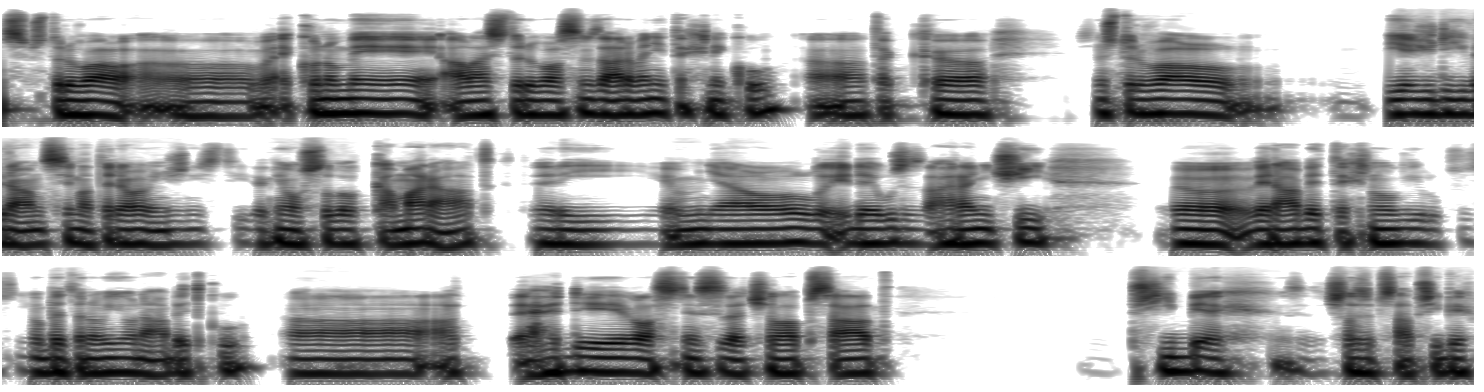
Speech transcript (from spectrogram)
jsem studoval uh, ekonomii, ale studoval jsem zároveň techniku, uh, tak uh, jsem studoval PhD v rámci materiálového inženýrství, tak mě oslovil kamarád, který měl ideu ze zahraničí eh, vyrábět technologii luxusního betonového nábytku. A, a tehdy vlastně se začala psát příběh, začala se psát příběh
